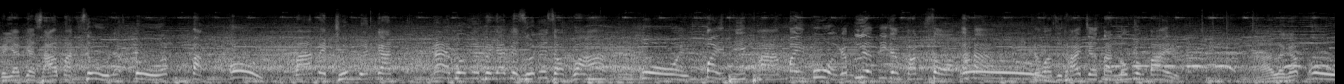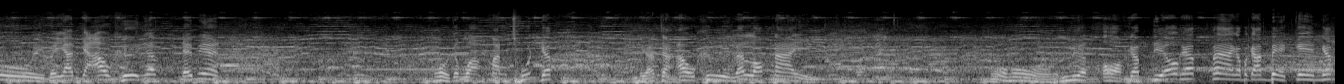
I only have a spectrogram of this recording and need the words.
พยายามจะสาวหมัดสู้แล้วดูครับปักโอ้มาเป็นชุดเหมือนกันแม่บัวเงินพยายามจะสวนด้วยศอกขวา โอ้ยไม่ผีผามไม่มั่วครับ เลือกที่จะฟันศอกโอ้นะจังหวะสุดท้ายเจอตัดล้มลงไปเอาละครับ โอ้ยพยายามจะเอาคืนครับเดเมียนโอ้จังหวะหมัดชุดครับพยายามจะเอาคืนแล้วล็อกในโอ้โหเลือกออกครับเดี๋ยวครับแม่กรรมการเบรกเกมครับ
